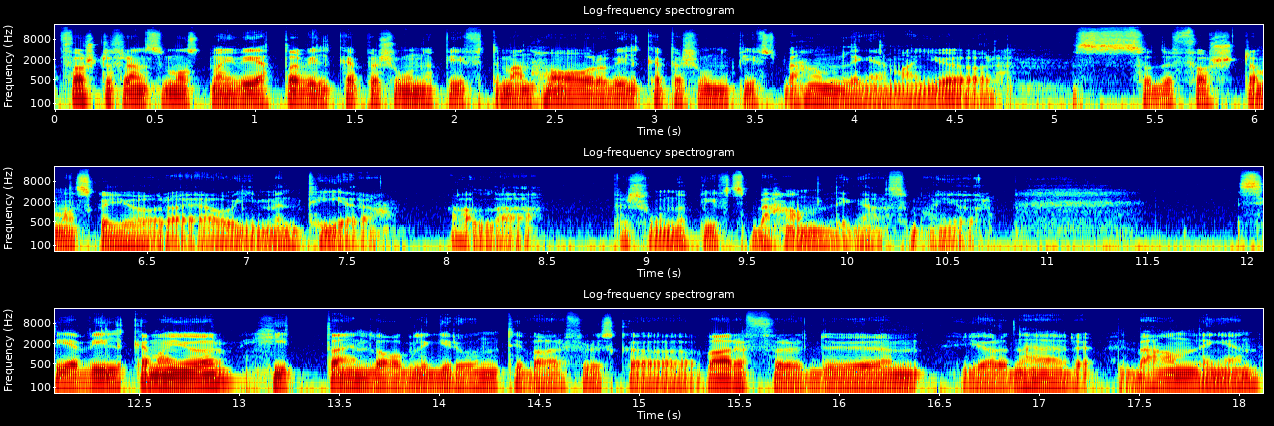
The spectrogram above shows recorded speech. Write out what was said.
Först och främst så måste man ju veta vilka personuppgifter man har och vilka personuppgiftsbehandlingar man gör. Så det första man ska göra är att inventera alla personuppgiftsbehandlingar som man gör. Se vilka man gör, hitta en laglig grund till varför du, ska, varför du mm, gör den här behandlingen.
